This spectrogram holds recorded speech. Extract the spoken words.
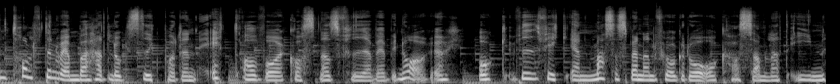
Den 12 november hade Logistikpodden ett av våra kostnadsfria webbinarier och vi fick en massa spännande frågor då och har samlat in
